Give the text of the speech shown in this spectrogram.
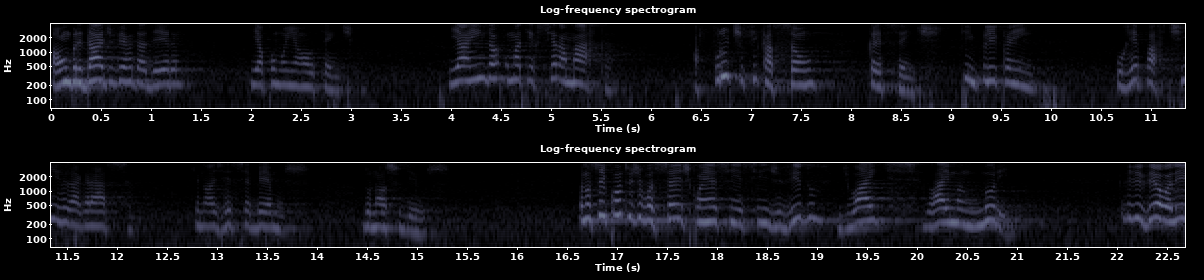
a hombridade verdadeira e a comunhão autêntica. E ainda uma terceira marca, a frutificação crescente, que implica em o repartir da graça que nós recebemos do nosso Deus. Eu não sei quantos de vocês conhecem esse indivíduo, Dwight Lyman Moody. Ele viveu ali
